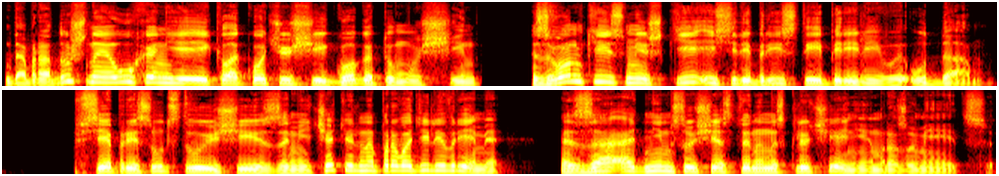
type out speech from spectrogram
Добродушное уханье и клокочущий гогот у мужчин, звонкие смешки и серебристые переливы у дам. Все присутствующие замечательно проводили время, за одним существенным исключением, разумеется.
